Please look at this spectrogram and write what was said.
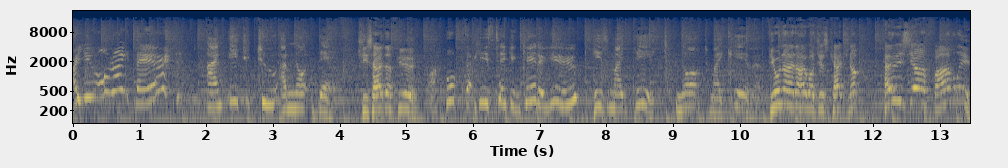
are you all right there? I'm 82, I'm not deaf. She's had a few. I hope that he's taking care of you. He's my date, not my carer. Fiona and I were just catching up. How's your family?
